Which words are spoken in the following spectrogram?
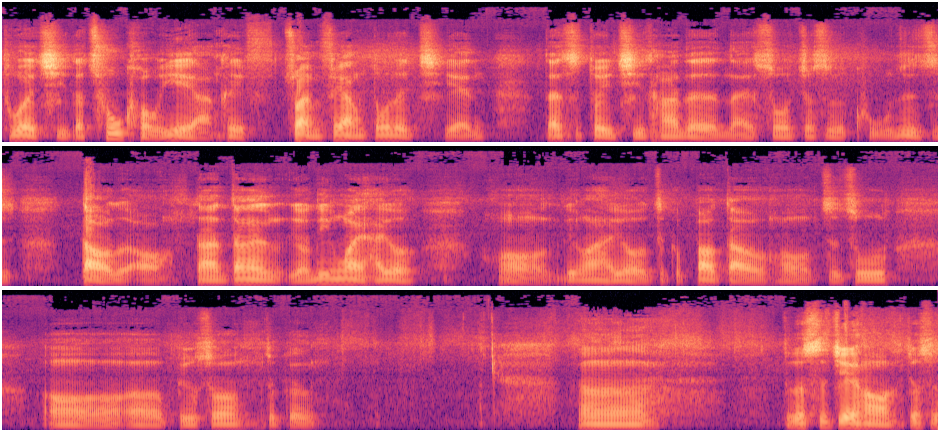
土耳其的出口业啊可以赚非常多的钱。但是对其他的来说，就是苦日子到了哦。那当然有另外还有。哦，另外还有这个报道哦，指出，哦呃，比如说这个，嗯，这个世界哈，就是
